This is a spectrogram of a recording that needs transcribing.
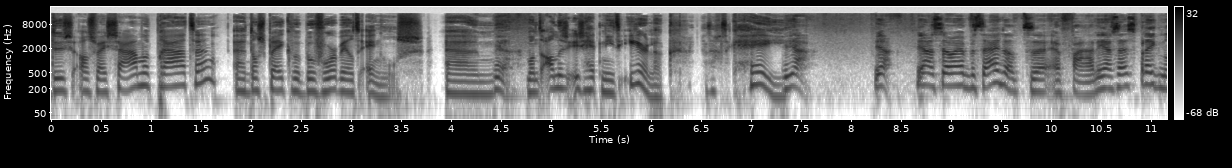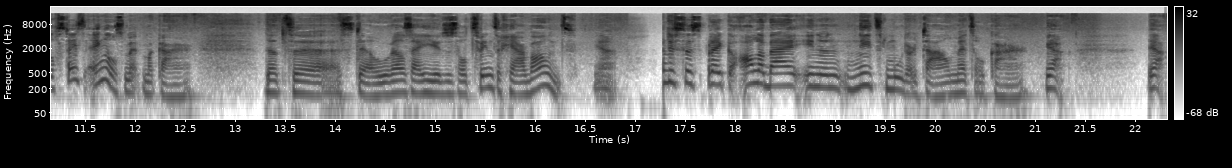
Dus als wij samen praten, uh, dan spreken we bijvoorbeeld Engels. Um, ja. Want anders is het niet eerlijk. Dan dacht ik, hé. Hey. Ja. Ja. ja, zo hebben zij dat uh, ervaren. Ja, zij spreken nog steeds Engels met elkaar. Dat uh, stel, hoewel zij hier dus al twintig jaar woont. Ja. Dus ze spreken allebei in een niet-moedertaal met elkaar. Ja. ja.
